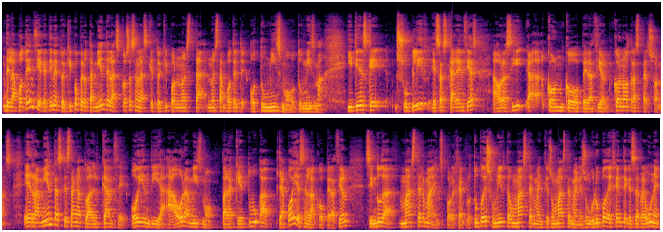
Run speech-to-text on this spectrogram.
de la potencia que tiene tu equipo, pero también de las cosas en las que tu equipo no está, no es tan potente, o tú mismo o tú misma. Y tienes que suplir esas carencias, ahora sí, ah, con cooperación, con otras personas. Herramientas que están a tu alcance hoy en día, ahora mismo, para que tú ah, te apoyes en la cooperación, sin duda, masterminds, por ejemplo. Tú puedes unirte a un mastermind, que es un mastermind, es un grupo de gente que se reúne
